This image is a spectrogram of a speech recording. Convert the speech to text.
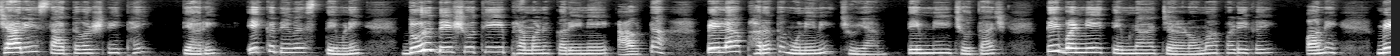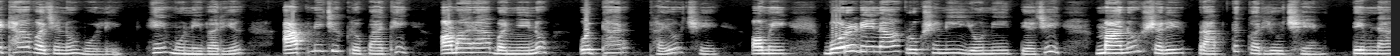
જ્યારે સાત વર્ષની થઈ, ત્યારે એક દિવસ તેમણે દૂર દેશોથી ભ્રમણ કરીને આવતા પેલા ભરત મુનિને જોયા. તેમને જોતાં જ તે બંને તેમના ચરણોમાં પડી ગઈ અને મીઠા વચનો બોલી, હે મુનિવર્ય, આપની જ કૃપાથી અમારા બંનેનો ઉદ્ધાર થયો છે. અમે બોરડીના વૃક્ષની યોની ત્યજી માનવ શરીર પ્રાપ્ત કર્યું છે. તેમના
